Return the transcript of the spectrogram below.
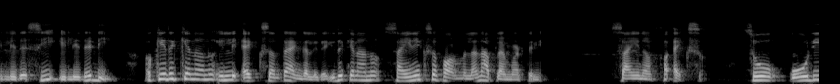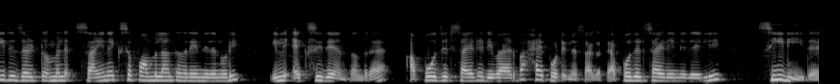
ಇಲ್ಲಿದೆ ಸಿ ಇಲ್ಲಿದೆ ಡಿ ಓಕೆ ಇದಕ್ಕೆ ನಾನು ಇಲ್ಲಿ ಎಕ್ಸ್ ಅಂತ ಆಂಗಲ್ ಇದೆ. ಇದಕ್ಕೆ ನಾನು ಸೈನ್ ಎಕ್ಸ್ ಫಾರ್ಮುಲಾನ ಅಪ್ಲೈ ಮಾಡ್ತೀನಿ. Sine of x so O D result ಆಮೇಲೆ ಸೈನ್ ಎಕ್ಸ್ ಫಾರ್ಮುಲಾ ಅಂತಂದ್ರೆ ಏನಿದೆ ನೋಡಿ? ಇಲ್ಲಿ ಎಕ್ಸ್ ಇದೆ ಅಂತಂದ್ರೆ opposite side divide by hypotenuse ಆಗುತ್ತೆ. ಅಪೋಸಿಟ್ ಸೈಡ್ ಏನಿದೆ ಇಲ್ಲಿ? ಸಿ ಡಿ ಇದೆ.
